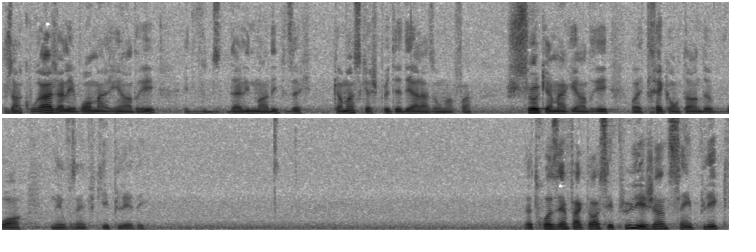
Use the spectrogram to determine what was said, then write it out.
Je vous encourage à aller voir Marie-André et d'aller demander et dire comment est-ce que je peux t'aider à la zone enfant? Je suis sûr que Marie-André va être très contente de vous voir venir vous impliquer et l'aider. Le troisième facteur, c'est plus les jeunes s'impliquent.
